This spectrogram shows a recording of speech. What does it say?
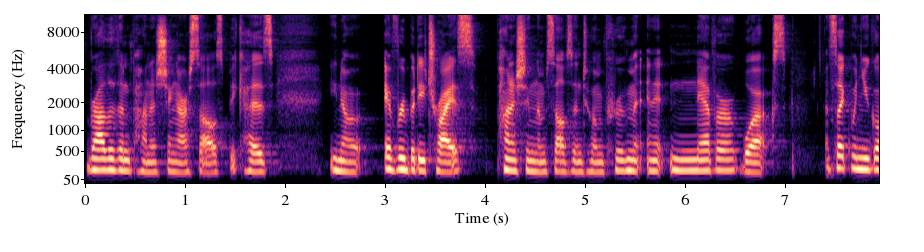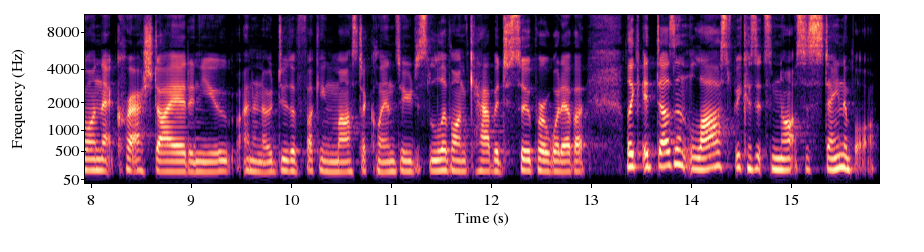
rather than punishing ourselves because you know everybody tries punishing themselves into improvement and it never works. It's like when you go on that crash diet and you, I don't know, do the fucking master cleanse or you just live on cabbage soup or whatever. Like it doesn't last because it's not sustainable.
